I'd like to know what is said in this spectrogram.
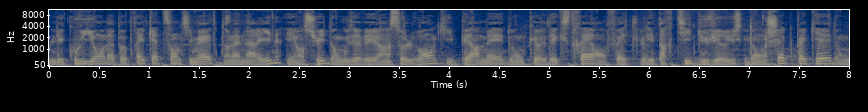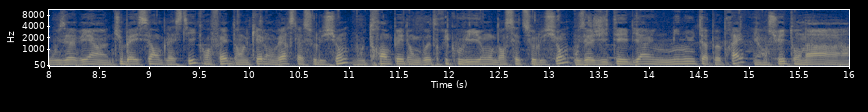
l'écouvillon d'à peu près 4 cm dans la narine et ensuite donc vous avez un solvant qui permet donc d'extraire en fait les parties du virus. Dans chaque paquet donc vous avez un tube à essai en plastique en fait dans lequel on verse la solution. Vous trempez donc votre écouvillon dans cette solution. Vous agitez bien une minute à peu près et ensuite on a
